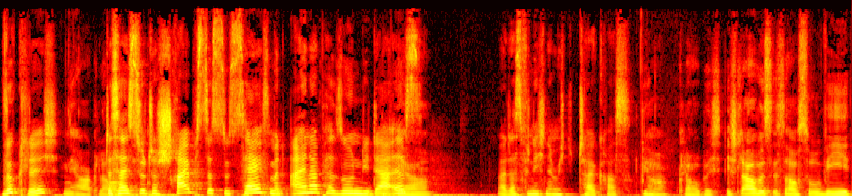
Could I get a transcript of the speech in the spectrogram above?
Wirklich? Mhm. Ja, glaube Das heißt, ich. du unterschreibst, dass du safe mit einer Person, die da ist. Ja. Weil das finde ich nämlich total krass. Ja, glaube ich. Ich glaube, es ist auch so wie,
